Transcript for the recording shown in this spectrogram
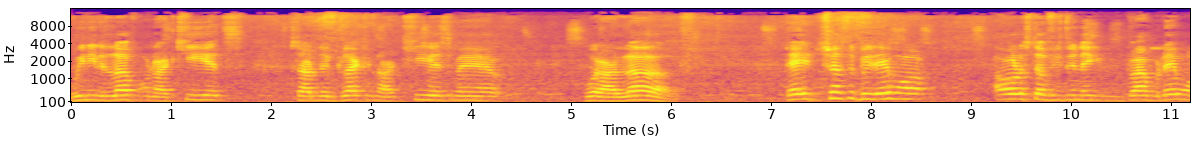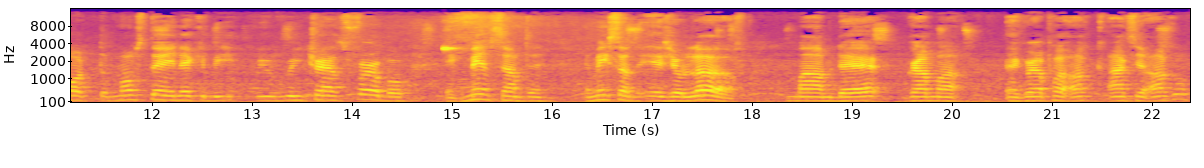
we need to love on our kids. Start neglecting our kids, man, with our love they trusted me. They want all the stuff you think they can drop, but they want the most thing that can be, retransferable and meant something. It means something is your love, mom, dad, grandma, and grandpa, auntie, and uncle.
